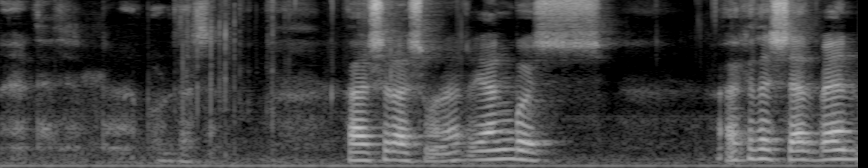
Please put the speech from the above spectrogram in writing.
Neredesin? Buradasın. Karşılaşmalar. Young Boys Arkadaşlar ben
